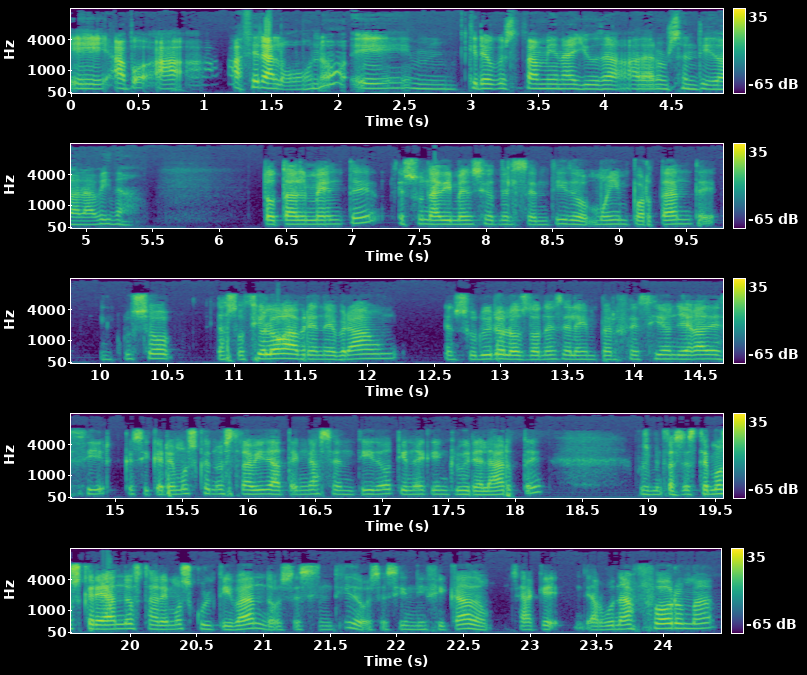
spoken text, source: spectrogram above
eh, a, hacer algo, ¿no? Eh, creo que eso también ayuda a dar un sentido a la vida. Totalmente, es una dimensión del sentido muy importante. Incluso la socióloga Brené Brown, en su libro Los dones de la imperfección, llega a decir que si queremos que nuestra vida tenga sentido, tiene que incluir el arte, pues mientras estemos creando estaremos cultivando ese sentido, ese significado. O sea que de alguna forma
